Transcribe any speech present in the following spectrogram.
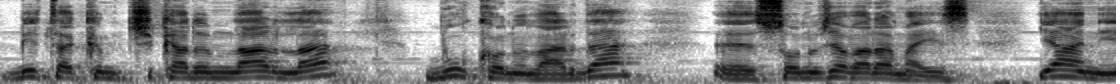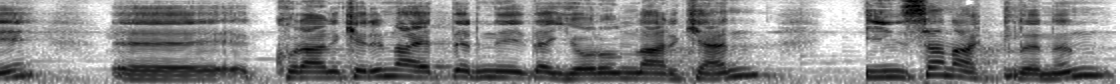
bir takım çıkarımlarla bu konularda e, sonuca varamayız. Yani e, Kur'an-ı Kerim ayetlerini de yorumlarken insan aklının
